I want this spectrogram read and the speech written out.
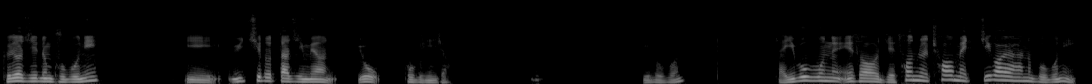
그려지는 부분이 이 위치로 따지면 요 부분이죠. 이 부분. 자, 이 부분에서 이제 선을 처음에 찍어야 하는 부분이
